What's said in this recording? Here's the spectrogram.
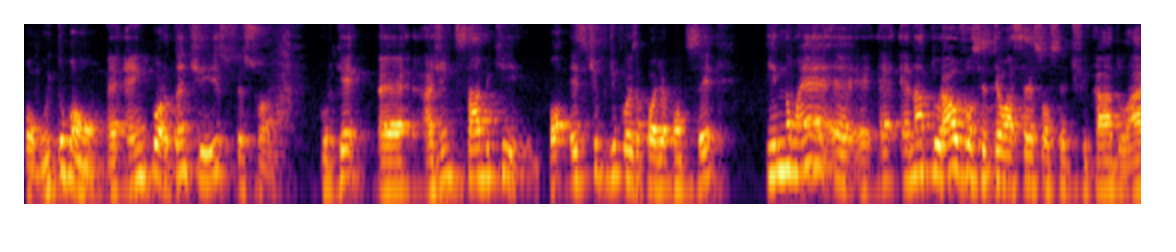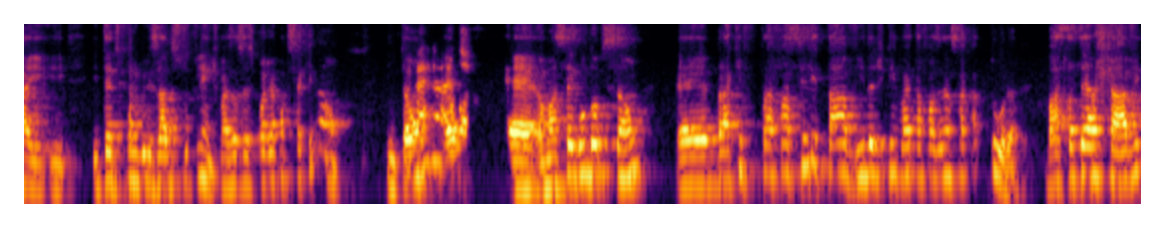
Bom, muito bom. É, é importante isso, pessoal, porque é, a gente sabe que esse tipo de coisa pode acontecer e não é, é, é, é natural você ter o acesso ao certificado lá e, e, e ter disponibilizado isso do cliente, mas às vezes pode acontecer que não. Então, é, é uma, é uma, segunda opção é, para facilitar a vida de quem vai estar tá fazendo essa captura. Basta ter a chave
